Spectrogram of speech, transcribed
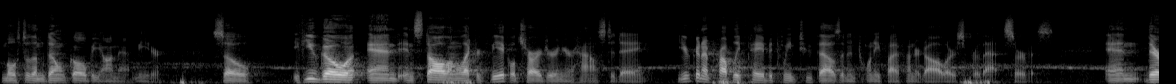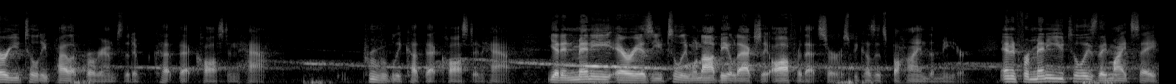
Most of them don't go beyond that meter. So, if you go and install an electric vehicle charger in your house today, you're going to probably pay between $2,000 and $2,500 for that service. And there are utility pilot programs that have cut that cost in half, provably cut that cost in half. Yet in many areas, a utility will not be able to actually offer that service because it's behind the meter. And for many utilities, they might say,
